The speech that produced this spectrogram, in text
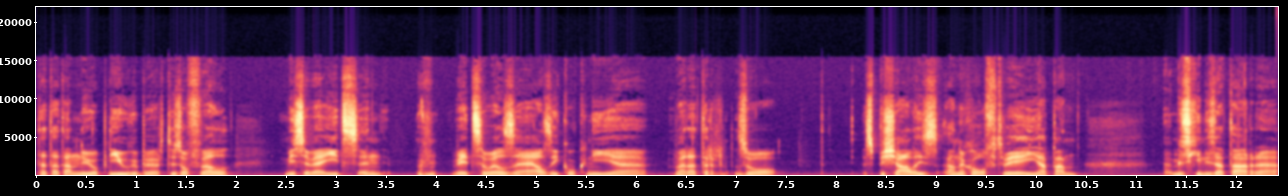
dat dat dan nu opnieuw gebeurt. Dus ofwel missen wij iets en weet zowel zij als ik ook niet uh, wat dat er zo speciaal is aan een Golf 2 in Japan. Misschien is dat daar uh,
